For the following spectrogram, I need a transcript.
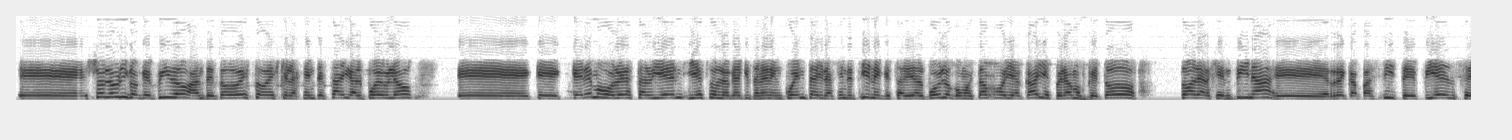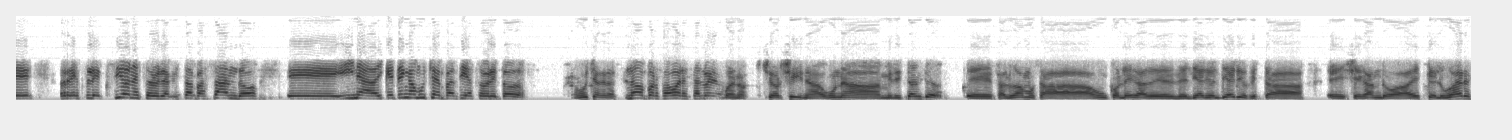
Eh, yo lo único que pido ante todo esto es que la gente salga al pueblo, eh, que queremos volver a estar bien y eso es lo que hay que tener en cuenta y la gente tiene que salir al pueblo como estamos hoy acá y esperamos que toda la Argentina recapacite, piense, reflexione sobre lo que está pasando y nada, y que tenga mucha empatía sobre todo. Muchas gracias. No, por favor, hasta luego. Bueno, Georgina, una militante, eh, saludamos a, un colega del diario El Diario que está eh, llegando a este lugar.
